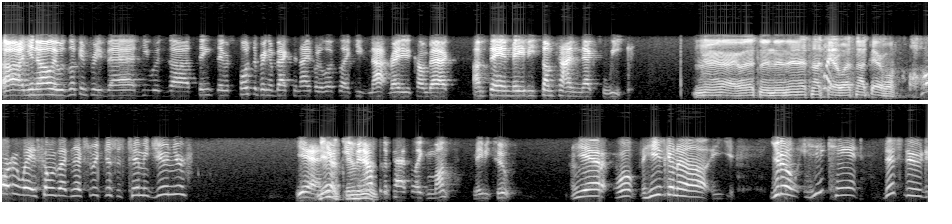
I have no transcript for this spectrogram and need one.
Uh, you know, it was looking pretty bad. He was uh think they were supposed to bring him back tonight, but it looks like he's not ready to come back. I'm saying maybe sometime next week. All right. Well, that's not, no, no, that's not Wait. terrible. That's not terrible. Hardaway is coming back next week. This is Timmy Jr. Yeah, Yeah, he's, he's Tim been is. out for the past like month, maybe two. Yeah, well, he's gonna. You know, he can't. This dude,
